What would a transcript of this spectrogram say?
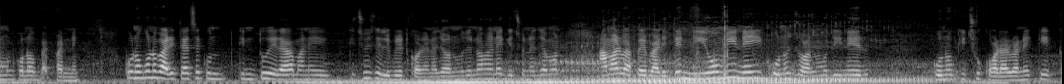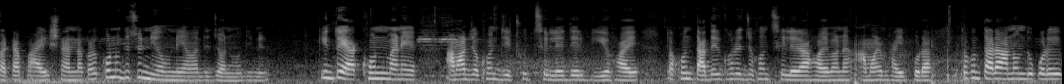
এমন কোনো ব্যাপার নেই। কোনো কোনো বাড়িতে আছে কোন- কিন্তু এরা মানে কিছুই সেলিব্রেট করে না জন্মদিনও হয় না, কিছু না। যেমন আমার বাপের বাড়িতে নিয়মই নেই কোনো জন্মদিনের কোনো কিছু করার মানে কেক কাটা, পায়েস রান্না করার কোনো কিছু নিয়ম নেই আমাদের জন্মদিনের। কিন্তু এখন মানে আমার যখন জেঠুর ছেলেদের বিয়ে হয়, তখন তাদের ঘরে যখন ছেলেরা হয় মানে আমার ভাইপোরা, তখন তারা আনন্দ করে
